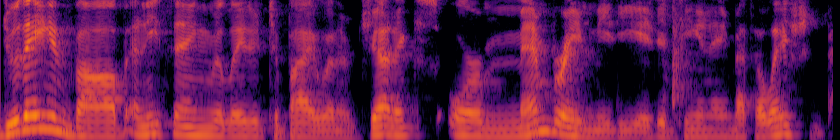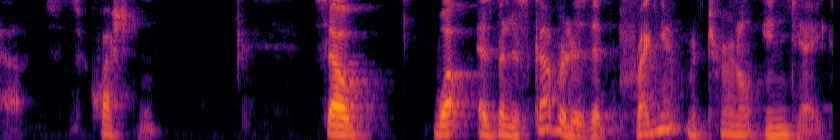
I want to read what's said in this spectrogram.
Do they involve anything related to bioenergetics or membrane mediated DNA methylation patterns? It's a question. So, what has been discovered is that pregnant maternal intake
